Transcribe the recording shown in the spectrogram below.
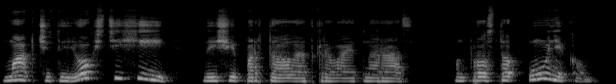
Маг четырех стихий, да еще и порталы открывает на раз. Он просто уникум.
